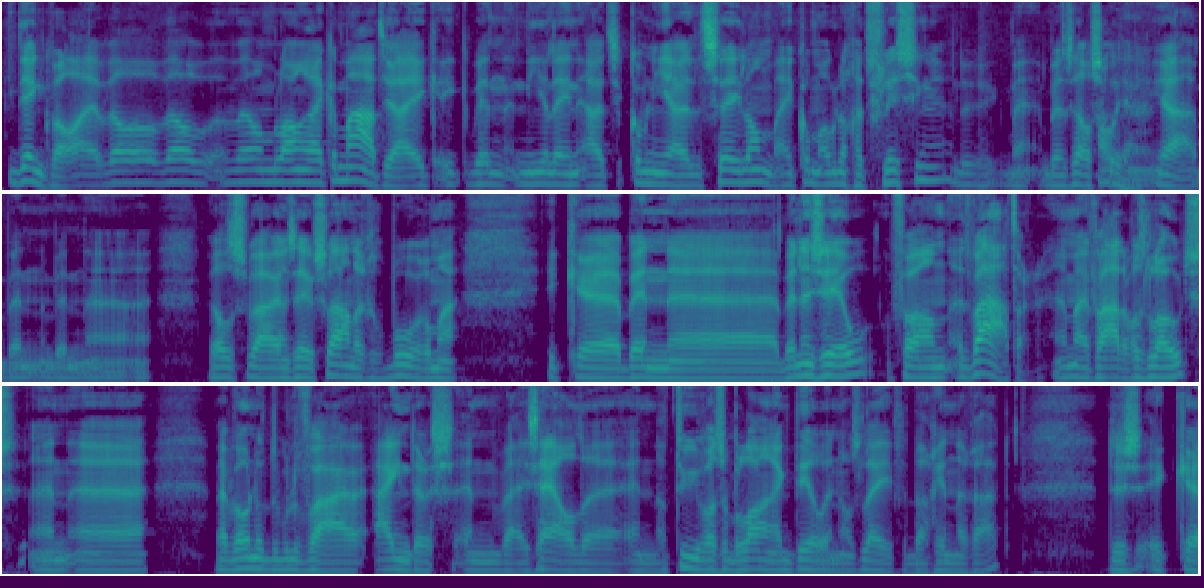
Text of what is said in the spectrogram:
ik denk wel, eh, wel, wel, wel een belangrijke maat. Ja, ik, ik ben niet alleen uit, ik kom niet uit Zeeland, maar ik kom ook nog uit Vlissingen. Dus ik ben, ben zelfs, oh, ja. ja, ben, ben uh, weliswaar in Zeeuws-Vlaanderen geboren, maar ik uh, ben, uh, ben een zeeuw van het water. Mijn vader was loods. En uh, wij woonden op de boulevard Einders. En wij zeilden. En natuur was een belangrijk deel in ons leven, dag in dag uit. Dus ik, uh,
